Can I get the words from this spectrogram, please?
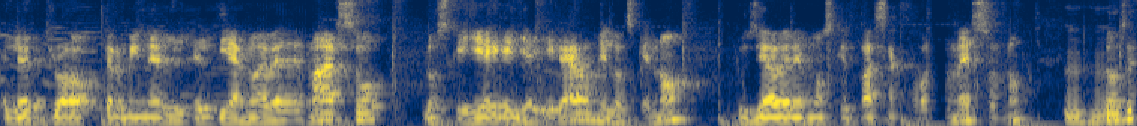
el airdrop termina el, el día 9 de marzo, los que lleguen ya llegaron y los que no, pues ya veremos qué pasa con eso, ¿no? Entonces,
